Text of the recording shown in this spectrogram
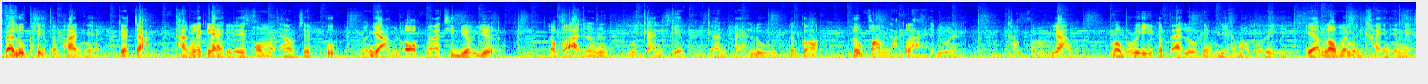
แปรรูปผลิตภัณฑ์เนี่ยเกิดจากครั้งแรก ๆ เลยพอมาทำเสร็จปุ๊บบางอย่างมันออกมาทีเดียวเยอะ เราก็อาจจะต้องมีการเก็บมีการแปรรูป แล้วก็เพิ่มความหลากหลายด้วยครับผมอย่างมัลเบอรี่ก็แปรรูปเป็นแยมมัลเบอรี่แยมเราไม่เหมือนใครแน่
